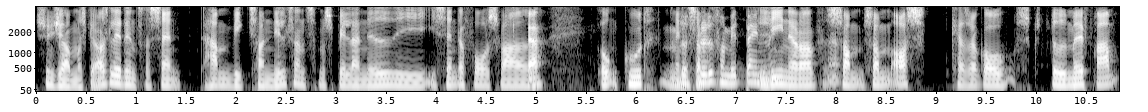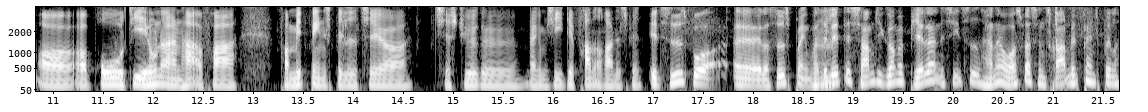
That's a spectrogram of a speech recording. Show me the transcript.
synes jeg måske også lidt interessant, ham Victor Nielsen, som spiller nede i, i centerforsvaret. Ja. Ung gut, Men som, fra midtbanen. Lige netop, Ja. som, som også kan så gå støde med frem og, og bruge de evner, han har fra, fra midtbanespillet til at, til at styrke, hvad kan man sige, det fremadrettede spil. Et sidespor, øh, eller sidespring, var mm. det Mm. lidt det samme, de gjorde med Bjelland i sin tid? Han har jo også været central midtbanespiller.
